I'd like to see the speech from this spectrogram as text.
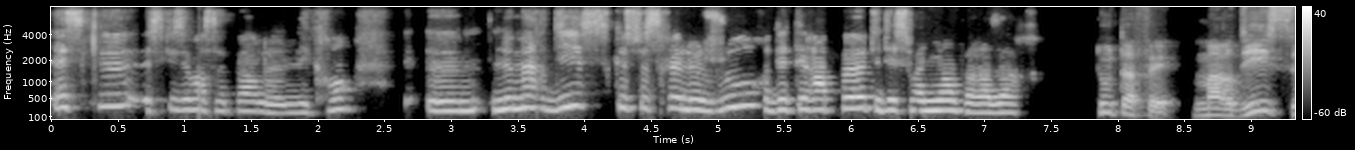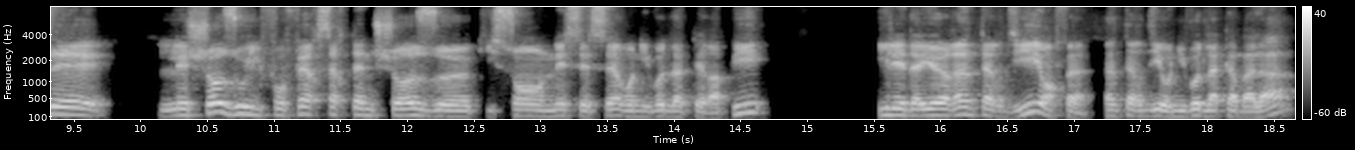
Est-ce que, excusez-moi, ça parle l'écran, euh, le mardi, est-ce que ce serait le jour des thérapeutes et des soignants par hasard? Tout à fait. Mardi, c'est les choses où il faut faire certaines choses euh, qui sont nécessaires au niveau de la thérapie. Il est d'ailleurs interdit, enfin interdit au niveau de la Kabbalah,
